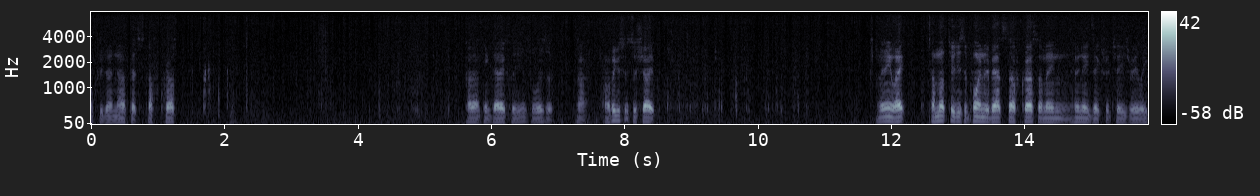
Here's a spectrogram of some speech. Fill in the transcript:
Actually don't know if that's stuffed crust. I don't think that actually is, or is it? No, I think it's just a shape. Anyway, I'm not too disappointed about stuffed crust. I mean, who needs extra cheese really?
